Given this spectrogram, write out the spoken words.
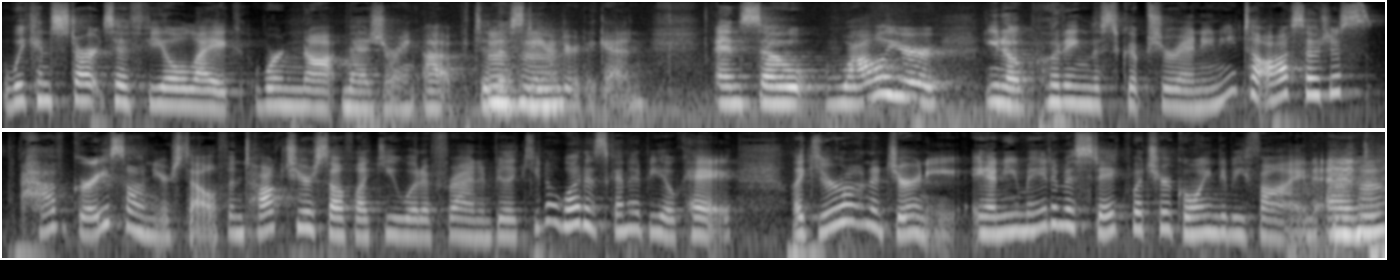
We can start to feel like we're not measuring up to the mm-hmm. standard again. And so while you're, you know, putting the scripture in, you need to also just have grace on yourself and talk to yourself like you would a friend and be like, you know what, it's going to be okay. Like you're on a journey and you made a mistake, but you're going to be fine. And, mm-hmm.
